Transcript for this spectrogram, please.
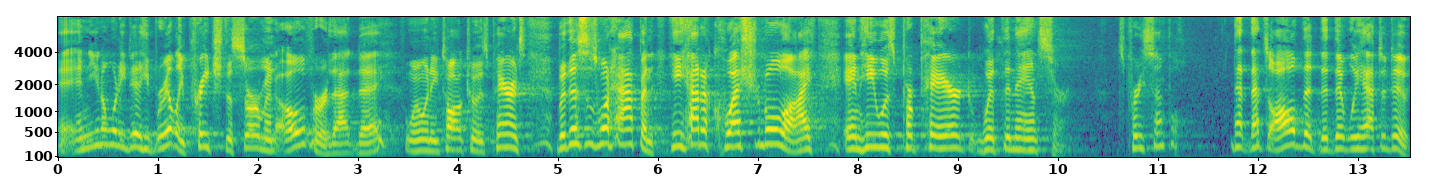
And you know what he did? He really preached the sermon over that day when he talked to his parents. But this is what happened he had a questionable life and he was prepared with an answer. It's pretty simple. That, that's all that, that, that, we have to do.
